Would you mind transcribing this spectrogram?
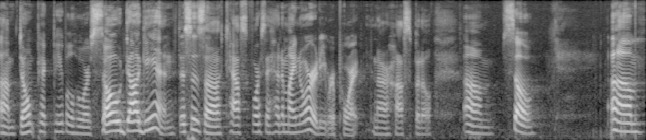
um, don't pick people who are so dug in. This is a task force ahead of minority report in our hospital. Um, so, um,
